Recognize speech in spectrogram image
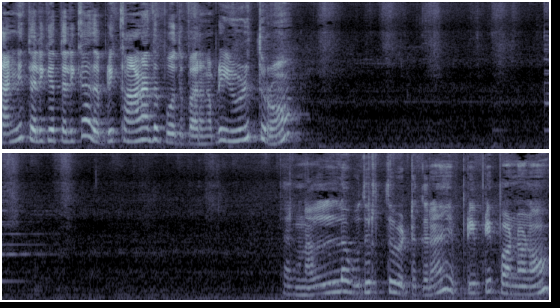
தண்ணி தெளிக்க தெளிக்க அது அப்படியே காணாத போகுது பாருங்கள் அப்படியே இழுத்துரும். பாருங்க நல்லா உதிர்த்து விட்டுக்கிறேன். இப்படி இப்படி பண்ணணும்.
